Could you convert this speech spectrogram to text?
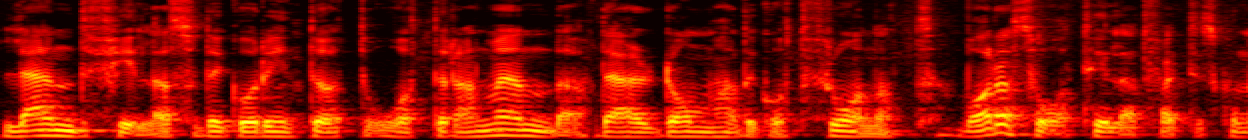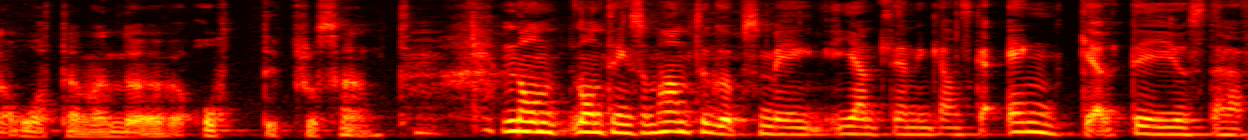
landfill, alltså det går inte att återanvända. Där de hade gått från att vara så till att faktiskt kunna återanvända över 80 procent. Någon, någonting som han tog upp som är egentligen är ganska enkelt det är just det här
